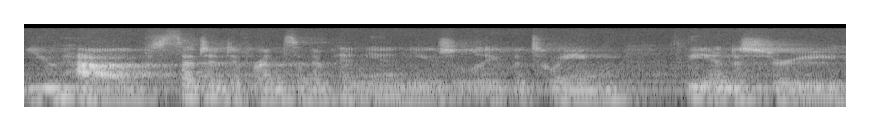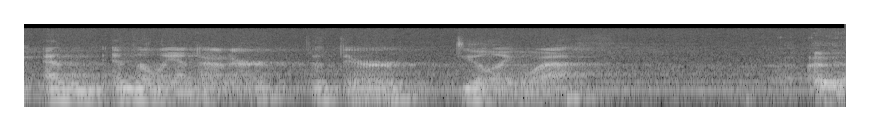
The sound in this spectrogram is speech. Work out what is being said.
you have such a difference in opinion usually between the industry and, and the landowner that they're dealing with. I,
